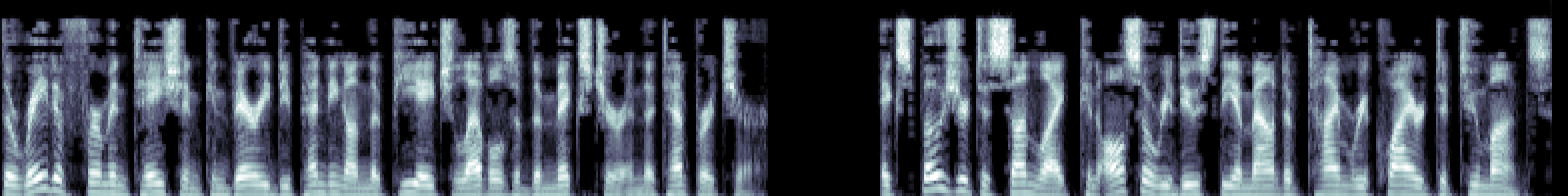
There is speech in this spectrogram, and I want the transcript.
The rate of fermentation can vary depending on the pH levels of the mixture and the temperature. Exposure to sunlight can also reduce the amount of time required to two months.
